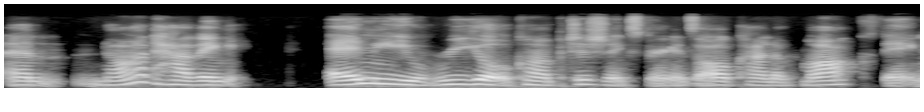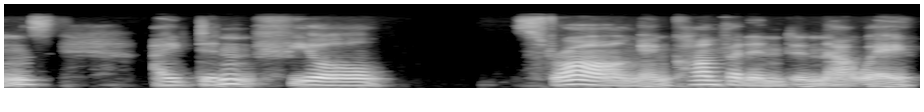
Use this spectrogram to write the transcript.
and not having any real competition experience, all kind of mock things, I didn't feel strong and confident in that way.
